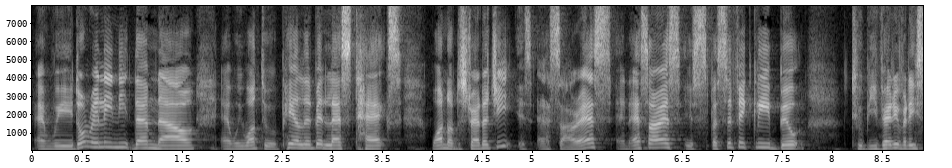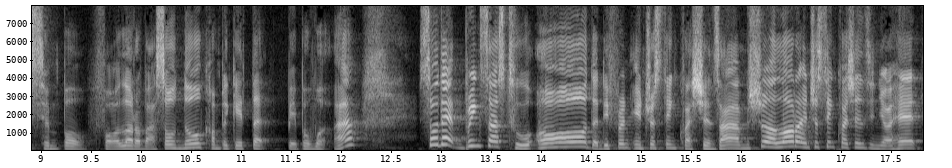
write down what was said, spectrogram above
and we don't really need them now and we want to pay a little bit less tax, one of the strategy is SRS. And SRS is specifically built to be very, very simple for a lot of us. So, no complicated paperwork. Huh? So that brings us to all the different interesting questions. I'm sure a lot of interesting questions in your head.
